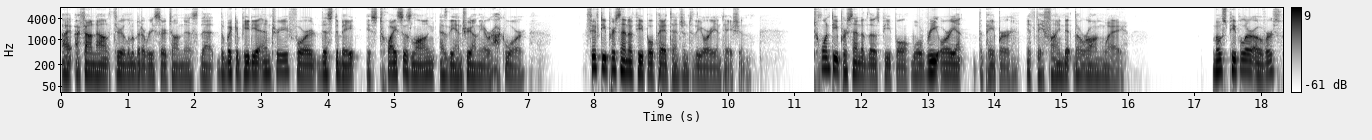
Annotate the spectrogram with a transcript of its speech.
I, I found out through a little bit of research on this that the Wikipedia entry for this debate is twice as long as the entry on the Iraq War. 50% of people pay attention to the orientation. 20% of those people will reorient the paper if they find it the wrong way. Most people are overs.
